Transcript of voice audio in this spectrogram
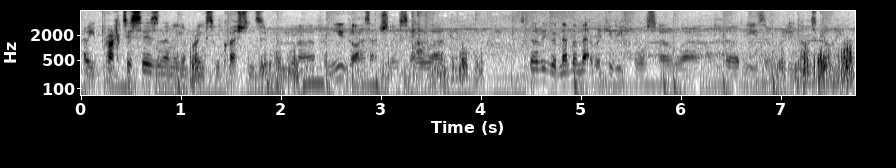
how he practices, and then we're going to bring some questions in from, uh, from you guys actually. So uh, it's going to be good. Never met Rickie before, so uh, I've heard he's a really nice guy.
